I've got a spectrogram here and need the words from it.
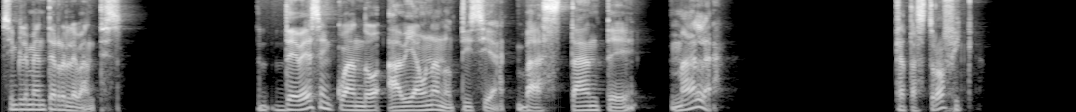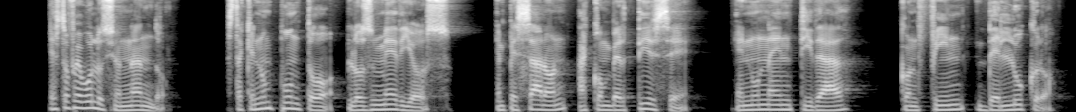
simplemente relevantes. De vez en cuando había una noticia bastante mala, catastrófica. Esto fue evolucionando hasta que en un punto los medios empezaron a convertirse en una entidad con fin de lucro.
